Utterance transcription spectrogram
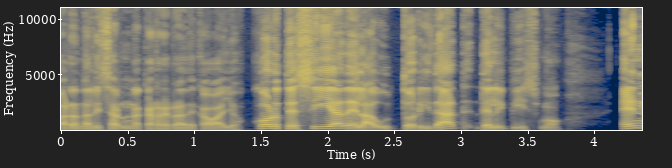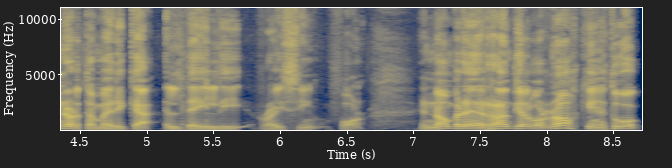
para analizar una carrera de caballos. Cortesía de la autoridad del hipismo en Norteamérica, el Daily Racing Form. En nombre de Randy Albornoz, quien estuvo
